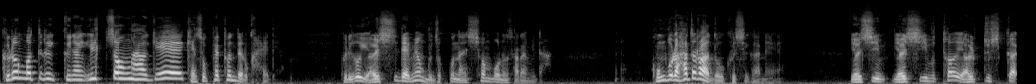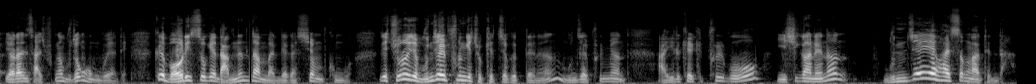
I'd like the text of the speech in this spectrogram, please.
그런 것들이 그냥 일정하게 계속 패턴대로 가야 돼요. 그리고 10시 되면 무조건 난 시험 보는 사람이다. 예, 공부를 하더라도 그 시간에 10시 10시부터 12시까지 11시 40분간 무조건 공부해야 돼. 그게 머릿속에 남는단 말이야. 내가 시험 공부. 근데 주로 이제 문제를 푸는 게 좋겠죠. 그때는 문제를 풀면 아 이렇게 이렇게 풀고 이 시간에는 문제의 활성화가 된다.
